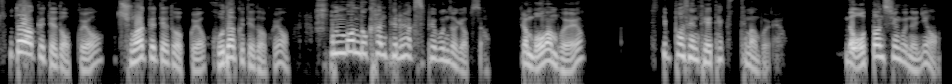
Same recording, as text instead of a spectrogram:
초등학교 때도 없고요. 중학교 때도 없고요. 고등학교 때도 없고요. 한 번도 칸트를 학습해 본 적이 없어. 그럼 뭐만 보여요? 10%의 텍스트만 보여요. 근데 어떤 친구는요.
